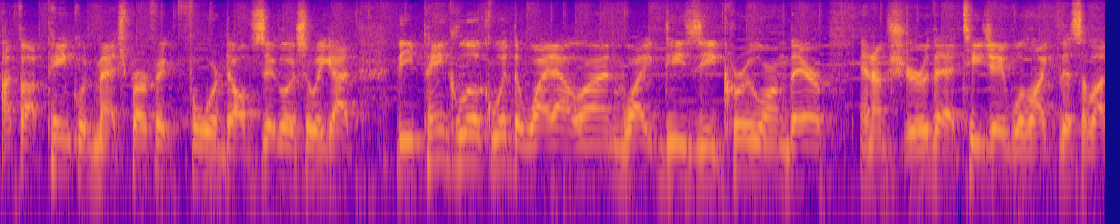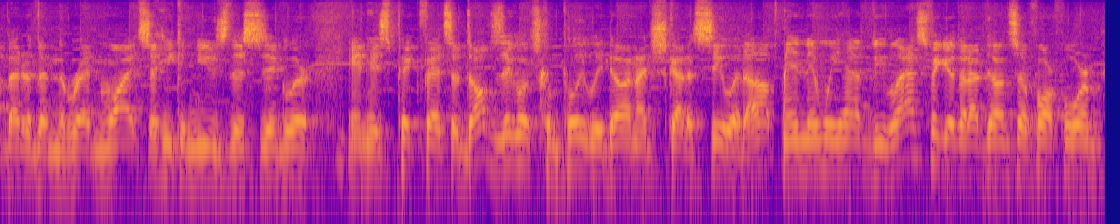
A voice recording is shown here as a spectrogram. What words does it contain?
I thought pink would match perfect for Dolph Ziggler. So we got the pink look with the white outline, white DZ crew on there. And I'm sure that TJ will like this a lot better than the red and white. So he can use this Ziggler in his pick fed. So Dolph Ziggler's completely done. I just got to seal it up. And then we have the last figure that I've done so far for him.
